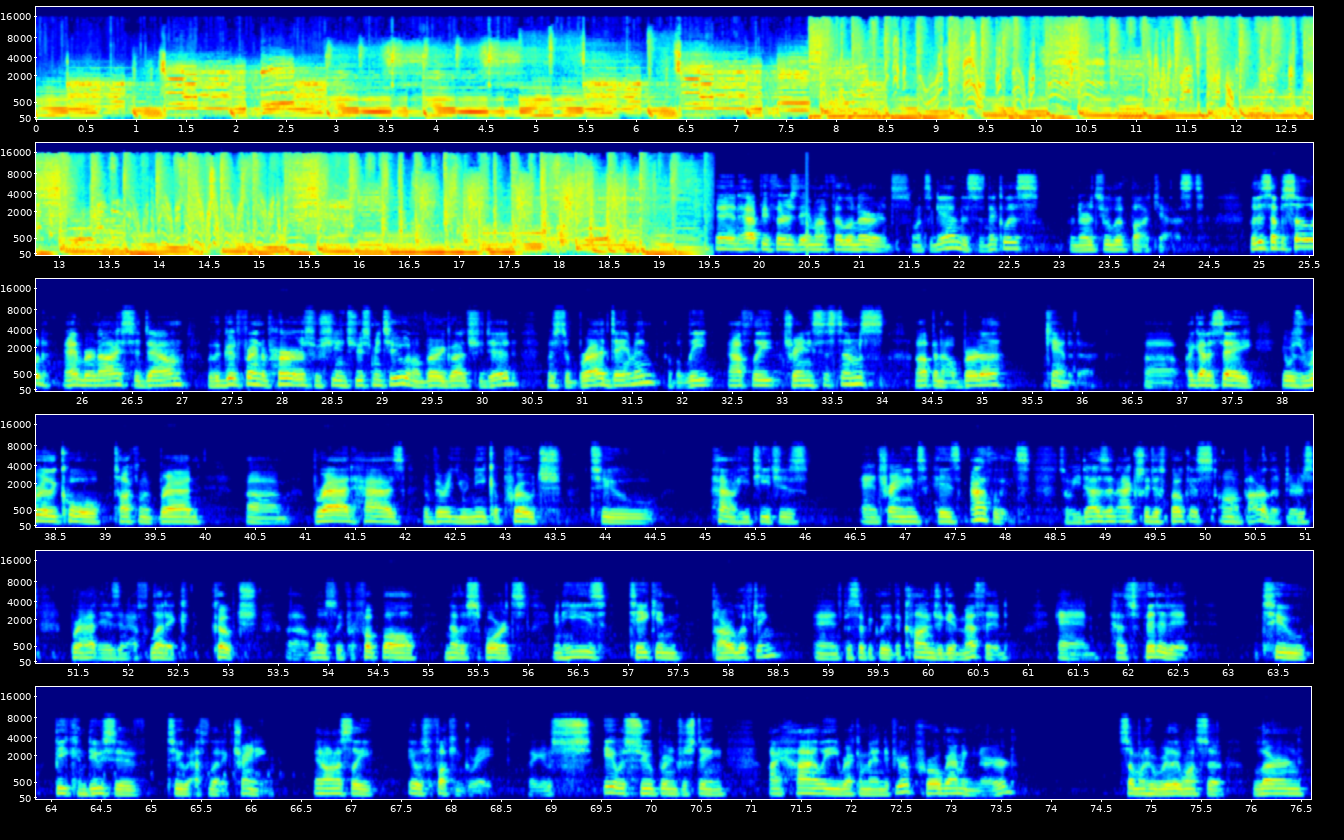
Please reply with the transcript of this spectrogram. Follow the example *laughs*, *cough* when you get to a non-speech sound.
And happy Thursday, my fellow nerds. Once again, this is Nicholas, the Nerds Who Live podcast. For this episode, Amber and I sit down with a good friend of hers who she introduced me to, and I'm very glad she did, Mr. Brad Damon of Elite Athlete Training Systems up in Alberta, Canada. Uh, I got to say, it was really cool talking with Brad. Um, Brad has a very unique approach to how he teaches and trains his athletes. So he doesn't actually just focus on powerlifters. Brad is an athletic coach, uh, mostly for football and other sports, and he's taken powerlifting and specifically the conjugate method and has fitted it to be conducive to athletic training. And honestly, it was fucking great. Like it was it was super interesting. I highly recommend if you're a programming nerd, someone who really wants to learn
